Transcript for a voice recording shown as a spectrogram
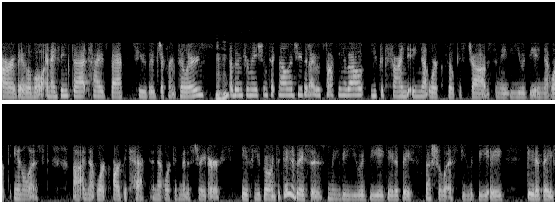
are available, and I think that ties back to those different pillars mm-hmm. of information technology that I was talking about. You could find a network focused job, so maybe you would be a network analyst uh, a network architect, a network administrator. If you go into databases, maybe you would be a database specialist, you would be a database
